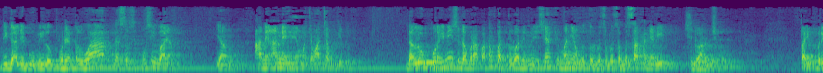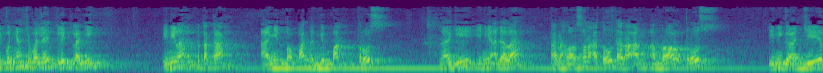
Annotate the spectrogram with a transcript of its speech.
digali bumi lumpur yang keluar dan seterusnya musibah yang yang aneh-aneh, yang macam-macam gitu. Dan lumpur ini sudah berapa tempat keluar di Indonesia, cuman yang betul besar besar hanya di Sidoarjo. Baik, berikutnya coba lihat klik lagi. Inilah petaka angin topan dan gempa. Terus lagi ini adalah tanah longsor atau tanah am amrol. Terus ini banjir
